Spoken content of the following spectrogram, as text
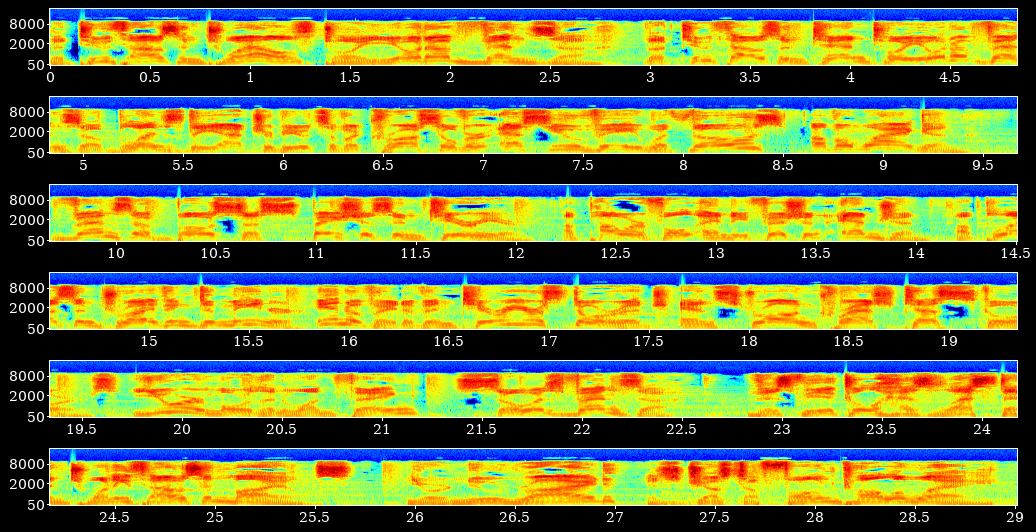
The 2012 Toyota Venza. The 2010 Toyota Venza blends the attributes of a crossover SUV with those of a wagon. Venza boasts a spacious interior, a powerful and efficient engine, a pleasant driving demeanor, innovative interior storage, and strong crash test scores. You're more than one thing, so is Venza. This vehicle has less than 20,000 miles. Your new ride is just a phone call away.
